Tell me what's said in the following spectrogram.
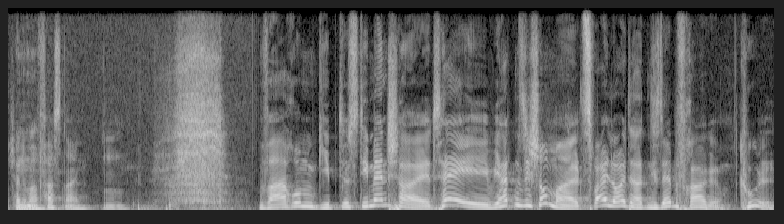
Ich hatte mal fast einen. Warum gibt es die Menschheit? Hey, wir hatten sie schon mal. Zwei Leute hatten dieselbe Frage. Cool.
